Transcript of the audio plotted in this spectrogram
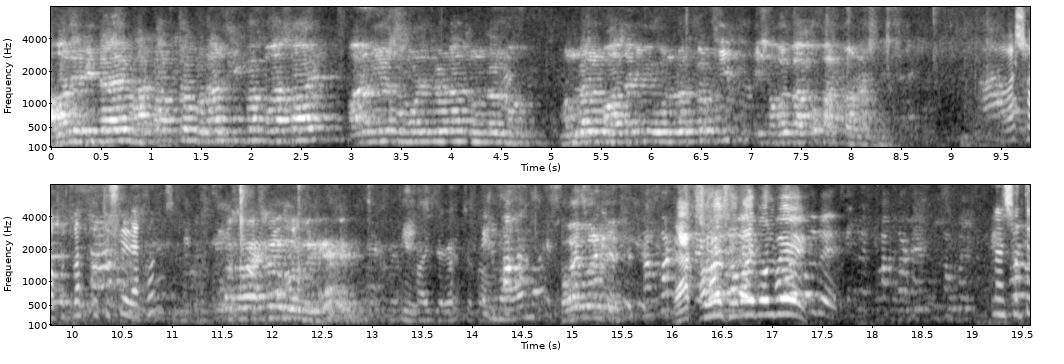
আমাদের বিদ্যালয়ের ভারপ্রাপ্ত প্রধান শিক্ষক মহাশয় মাননীয় সমরেন্দ্রনাথ মন্ডল মন্ডল মহাশয়কে আমি অনুরোধ করছি এই শপথ বাক্য পাঠ করানোর জন্য। আবার শপথ বাক্য করতেছে এখন? একসঙ্গে সবাই বলবে। না সত্যি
